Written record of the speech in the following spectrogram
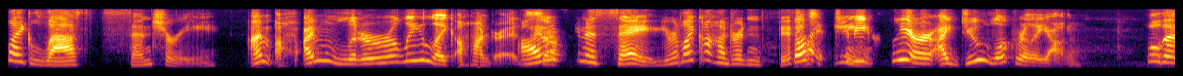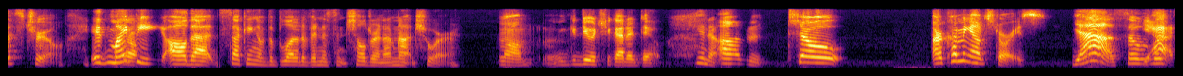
like last century. I'm I'm literally like a hundred. I so. was gonna say you're like a hundred and fifty. But to be clear, I do look really young. Well, that's true. It might so. be all that sucking of the blood of innocent children. I'm not sure. Well, you can do what you gotta do. You know. Um. So, our coming out stories. Yeah. So yes.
